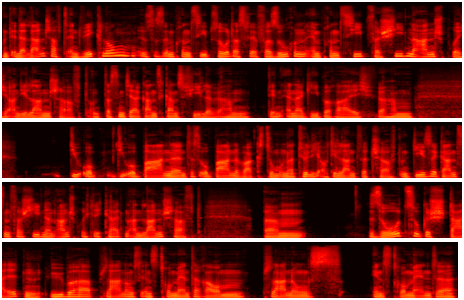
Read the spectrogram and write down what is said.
Und in der Landschaftsentwicklung ist es im Prinzip so, dass wir versuchen, im Prinzip verschiedene Ansprüche an die Landschaft. Und das sind ja ganz, ganz viele. Wir haben den Energiebereich, wir haben die, die urbane, das urbane Wachstum und natürlich auch die Landwirtschaft. Und diese ganzen verschiedenen Ansprüchlichkeiten an Landschaft ähm, so zu gestalten über Planungsinstrumente, Raumplanungsinstrumente,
